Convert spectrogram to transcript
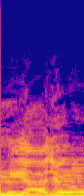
me a yo.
